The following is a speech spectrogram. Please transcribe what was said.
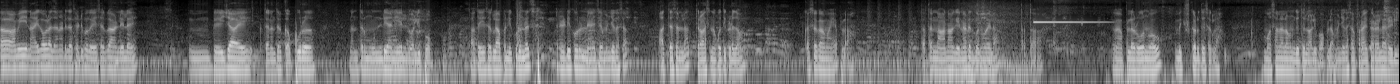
आम्ही नायगावला जाणार आहे, त्यासाठी बघा हे सगळं आणलेलं आहे. बेजा आहे त्यानंतर कपूर नंतर मुंडे आणि हे लॉलीपॉप आता हे सगळं आपण इकडूनच रेडी करून न्यायचं म्हणजे कसं आत्यासनला त्रास नको तिकडे जाऊन. कसं काम आहे आपला? तर आता नाना घेणार आहेत बनवायला. तर आता आपला रोहन भाऊ मिक्स करतो आहे सगळा. मसाला लावून घेतो लॉलीपॉपला म्हणजे कसं फ्राय करायला रेडी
